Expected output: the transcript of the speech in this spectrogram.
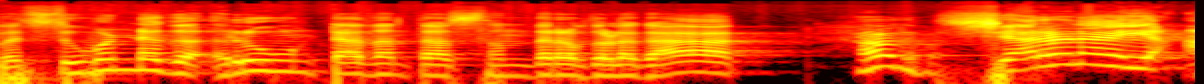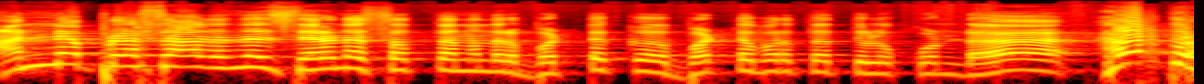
ಬಸವಣ್ಣಗ ಅರು ಉಂಟಾದಂತ ಸಂದರ್ಭದೊಳಗ ಹೌದು. ಶರಣ ಈ ಅನ್ನ ಪ್ರಸಾದ ಅಂದ್ರೆ ಶರಣ ಸತ್ತನಂದ್ರೆ ಬಟ್ಟಕ್ಕ ಬಟ್ಟ ಬರ್ತ ತಿಳ್ಕೊಂಡ ಹೌದು.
